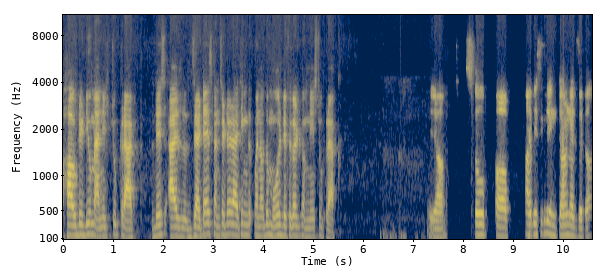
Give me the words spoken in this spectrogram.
how did you manage to crack this? As Zeta is considered, I think, one of the most difficult companies to crack. Yeah. So uh, I basically interned at Zeta.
